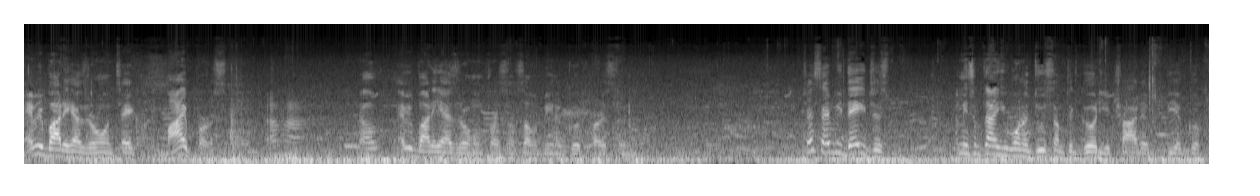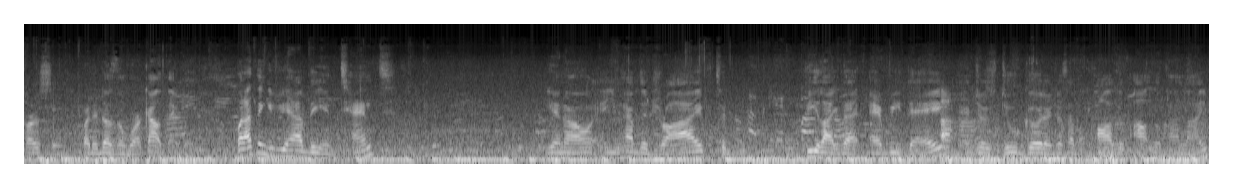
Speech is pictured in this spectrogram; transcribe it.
everybody has their own take on it. My personal, Uh huh. you know, everybody has their own personal self of being a good person. Just every day, just, I mean, sometimes you want to do something good, you try to be a good person, but it doesn't work out that way. But I think if you have the intent, you know, and you have the drive to be like that every day Uh-huh. and just do good and just have a positive outlook on life.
